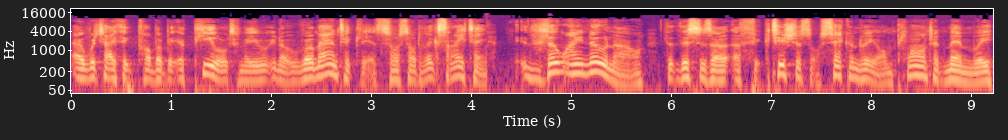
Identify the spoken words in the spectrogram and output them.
uh, which I think probably appealed to me, you know, romantically. It's so sort of exciting. Though I know now that this is a, a, fictitious or secondary or implanted memory,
